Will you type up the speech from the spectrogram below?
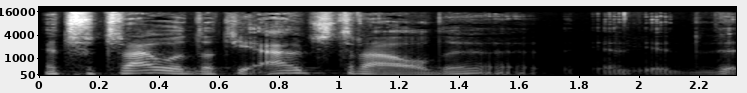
het vertrouwen dat hij uitstraalde,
